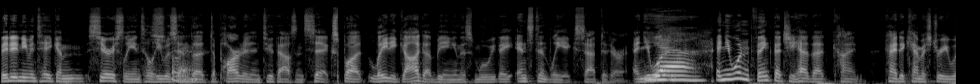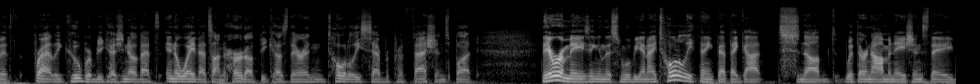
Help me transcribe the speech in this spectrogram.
They didn't even take him seriously until he was in The Departed in 2006. But Lady Gaga being in this movie, they instantly accepted her, and you Yeah. wouldn't and you wouldn't think that she had that kind kind of chemistry with Bradley Cooper because you know that's in a way that's unheard of because they're in totally separate professions. But they were amazing in this movie, and I totally think that they got snubbed with their nominations. They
